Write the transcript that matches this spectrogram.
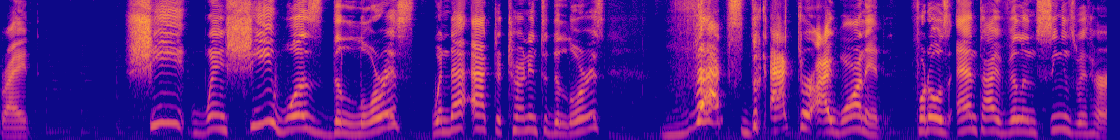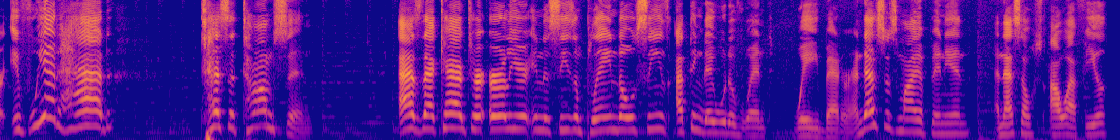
right she when she was Dolores, when that actor turned into Dolores, that's the actor I wanted for those anti-villain scenes with her. If we had had Tessa Thompson as that character earlier in the season playing those scenes, I think they would have went way better. And that's just my opinion, and that's how, how I feel.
